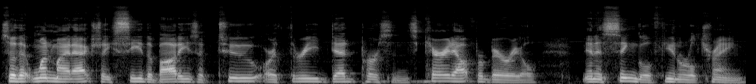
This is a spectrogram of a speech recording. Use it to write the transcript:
so that one might actually see the bodies of two or three dead persons carried out for burial in a single funeral train.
